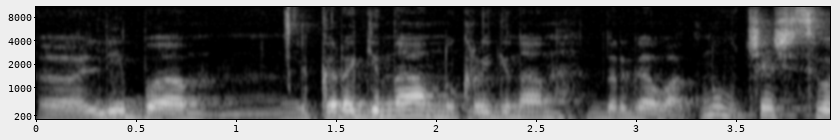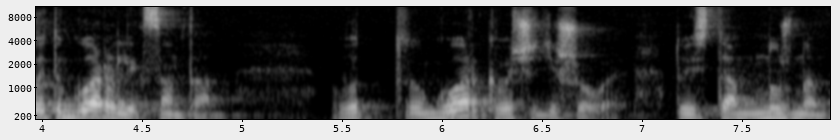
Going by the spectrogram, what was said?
э, либо карагинан, ну карагинан дороговат. Ну чаще всего это гуар или ксантан. Вот гуар, короче, дешевая. То есть там нужно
